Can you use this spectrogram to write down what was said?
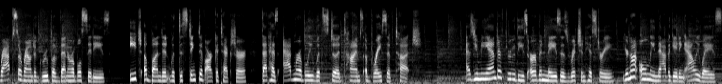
wraps around a group of venerable cities, each abundant with distinctive architecture that has admirably withstood time's abrasive touch. As you meander through these urban mazes rich in history, you're not only navigating alleyways,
